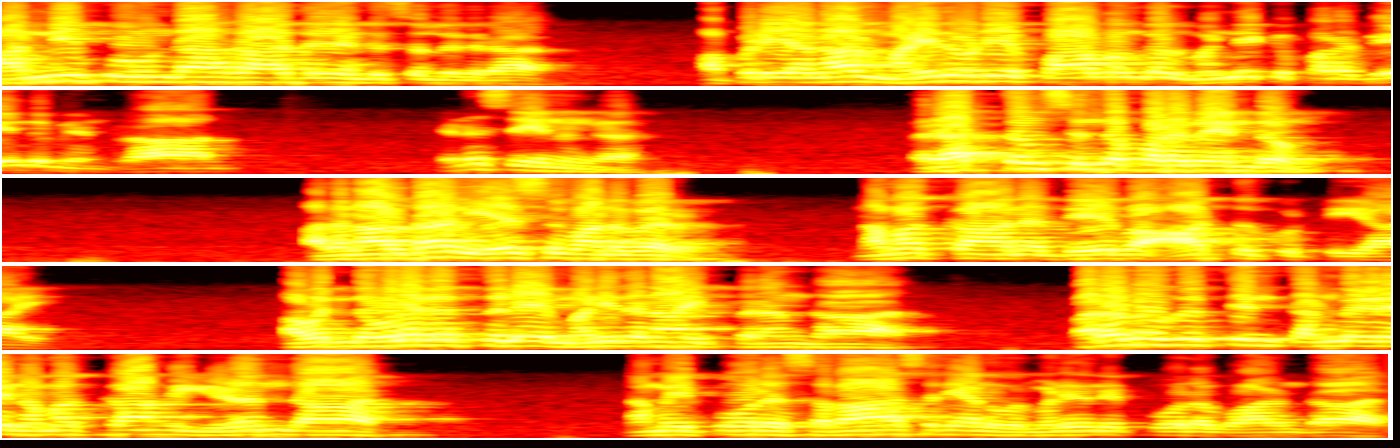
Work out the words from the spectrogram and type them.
மன்னிப்பு உண்டாகாது என்று சொல்லுகிறார். அப்படியானால் மனிதனுடைய பாவங்கள் மன்னிக்கப்பட வேண்டும் என்றால் என்ன செய்யணுங்க? ரத்தம் சிந்தப்பட வேண்டும். அதனால்தான் இயேசுவானவர் நமக்கான தேவ ஆட்டுக்குட்டியாய் அவர் இந்த உலகத்திலே மனிதனாய் பிறந்தார். பரலோகத்தின் தன்மைகளை நமக்காக இழந்தார். நம்மை போல சராசரியான ஒரு மனிதனைப் போல வாழ்ந்தார்.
